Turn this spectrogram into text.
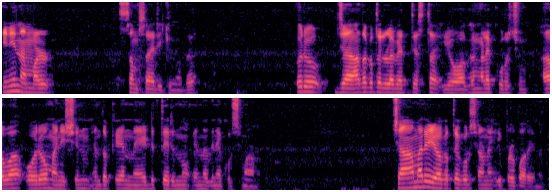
ഇനി നമ്മൾ സംസാരിക്കുന്നത് ഒരു ജാതകത്തിലുള്ള വ്യത്യസ്ത യോഗങ്ങളെക്കുറിച്ചും അവ ഓരോ മനുഷ്യനും എന്തൊക്കെ നേടിത്തരുന്നു എന്നതിനെക്കുറിച്ചുമാണ്. ചാമര യോഗത്തെക്കുറിച്ചാണ് ഇപ്പോൾ പറയുന്നത്.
